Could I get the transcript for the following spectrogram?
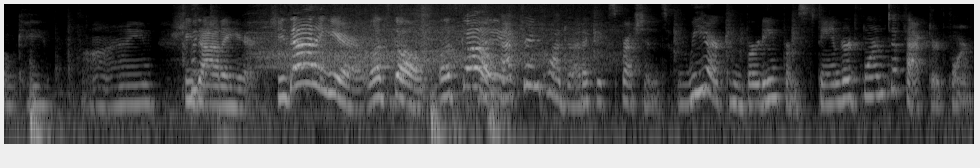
Okay, fine. She's out of here. She's out of here. Let's go. Let's go. Factoring quadratic expressions. We are converting from standard form to factored form.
